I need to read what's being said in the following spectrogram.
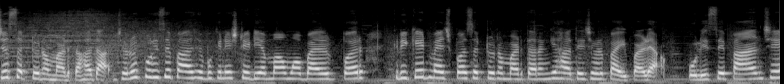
જે સટ્ટુ રમાડતા હતા. જરૂર પોલીસે પાંચ બુકીને સ્ટેડિયમમાં મોબાઈલ પર ક્રિકેટ મેચ પર સટ્ટુ રમાડતા રંગે હાથે ઝડપાઈ પાડ્યા. પોલીસે પાંચે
